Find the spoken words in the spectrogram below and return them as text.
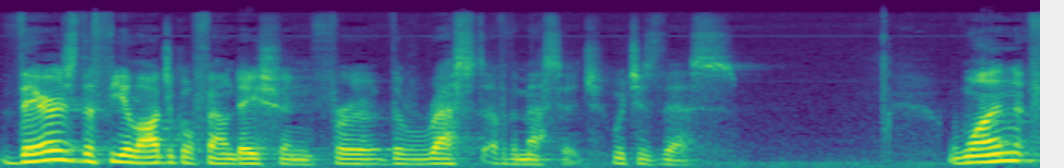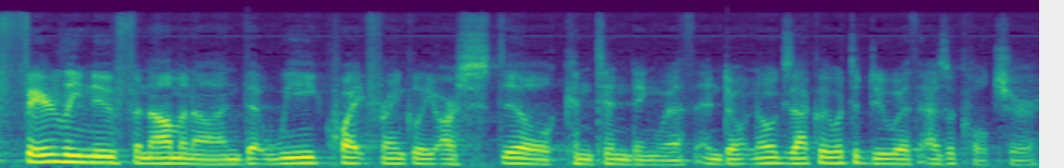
There's the theological foundation for the rest of the message, which is this one fairly new phenomenon that we, quite frankly, are still contending with and don't know exactly what to do with as a culture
